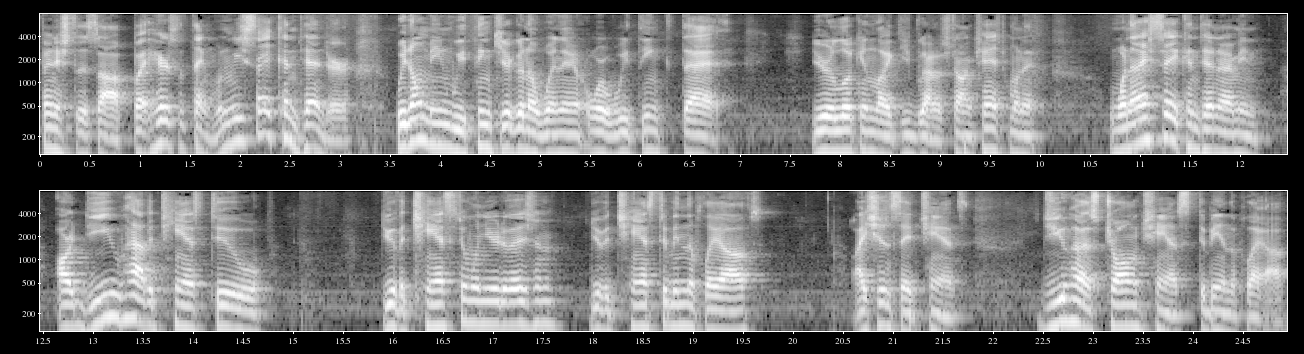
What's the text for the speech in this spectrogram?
finish this off. But here's the thing when we say contender, we don't mean we think you're going to win it or we think that you're looking like you've got a strong chance to win it. When I say contender, I mean, are do you have a chance to do you have a chance to win your division? Do you have a chance to be in the playoffs? I shouldn't say chance. Do you have a strong chance to be in the playoff?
